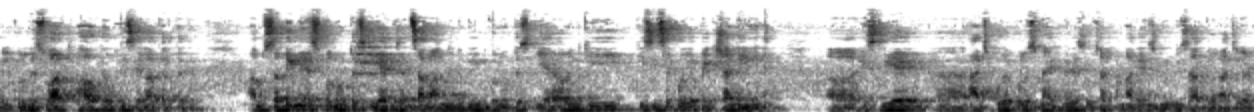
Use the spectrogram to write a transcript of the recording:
बिल्कुल निस्वार्थ भाव के उनकी सेवा करते थे। हम सभी ने इसको नोटिस किया है, जनसामान्य ने भी इनको नोटिस किया है, और इनकी किसी से कोई अपेक्षा नहीं है। इसलिए आज पूरे पुलिस महकमे ने सोचा हमारे एस डी पी साहब जो राजगढ़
